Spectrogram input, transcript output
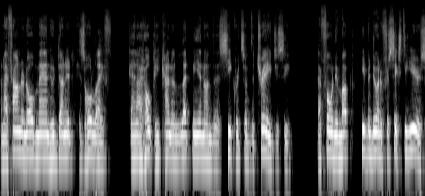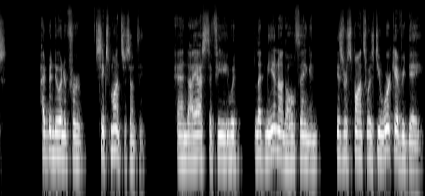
and I found an old man who'd done it his whole life. And I hope he kind of let me in on the secrets of the trade, you see. I phoned him up. He'd been doing it for 60 years. I'd been doing it for six months or something. And I asked if he would let me in on the whole thing. And his response was, Do you work every day?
